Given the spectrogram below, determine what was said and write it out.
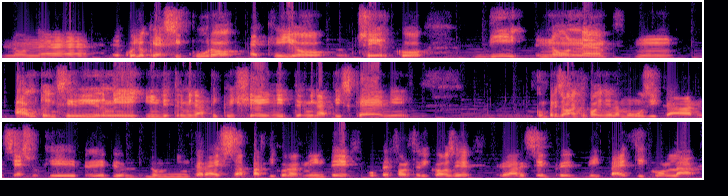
non, eh, quello che è sicuro è che io cerco di non mh, auto-inserirmi in determinati cliché, in determinati schemi, compreso anche poi nella musica, nel senso che per esempio non mi interessa particolarmente o per forza di cose creare sempre dei pezzi con la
